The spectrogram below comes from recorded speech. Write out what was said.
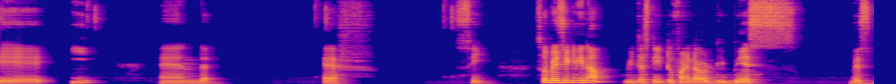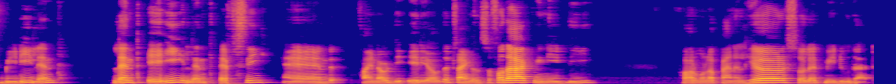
A, E and F, C. So basically now we just need to find out the base, this BD length, length AE, length FC and find out the area of the triangle. So for that we need the formula panel here. So let me do that.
